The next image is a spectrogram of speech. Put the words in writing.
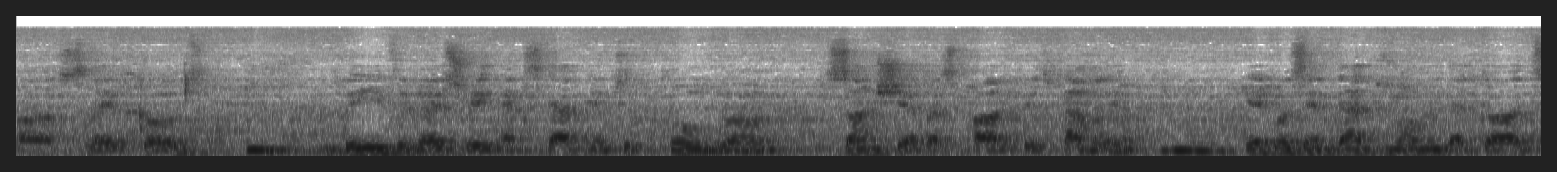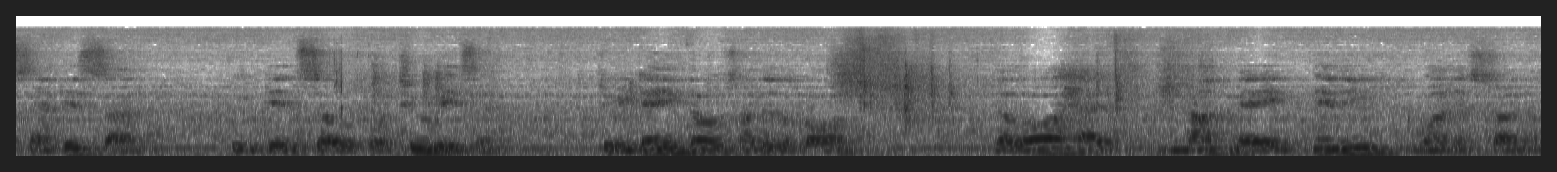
our slave clothes, leave the nursery, and step into full blown sonship as part of His family. Mm-hmm. It was in that moment that God sent His Son. He did so for two reasons to redeem those under the law. The law had not made anyone a son of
